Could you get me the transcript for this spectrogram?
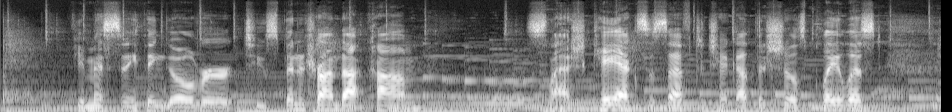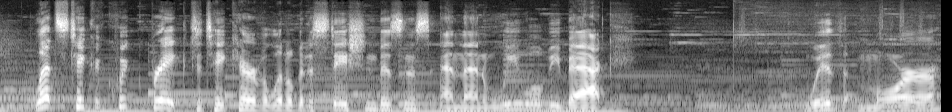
If you missed anything, go over to spinitron.com slash KXSF to check out this show's playlist. Let's take a quick break to take care of a little bit of station business, and then we will be back with more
